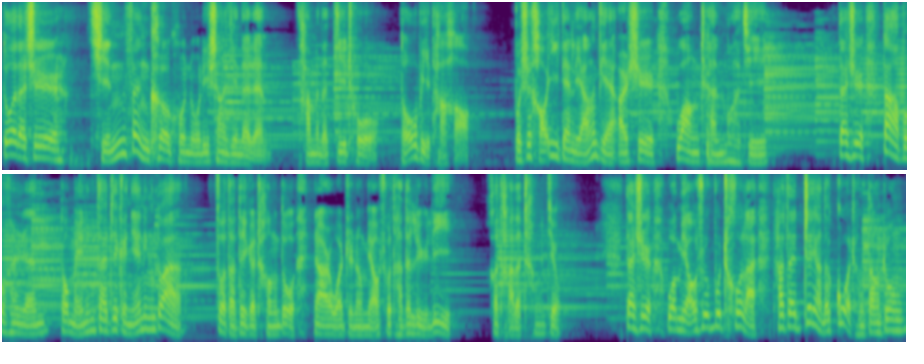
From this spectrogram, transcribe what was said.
多的是勤奋刻苦、努力上进的人，他们的基础都比他好，不是好一点两点，而是望尘莫及。但是大部分人都没能在这个年龄段做到这个程度。然而，我只能描述他的履历和他的成就。但是我描述不出来，他在这样的过程当中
